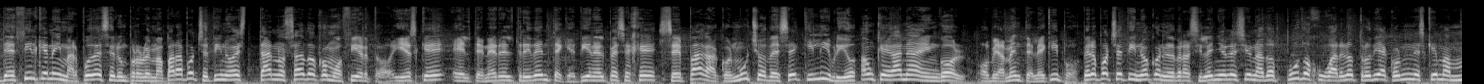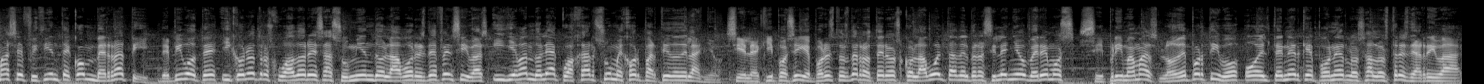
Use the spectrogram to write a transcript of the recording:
Decir que Neymar puede ser un problema para Pochettino es tan osado como cierto, y es que el tener el tridente que tiene el PSG se paga con mucho desequilibrio, aunque gana en gol, obviamente el equipo. Pero Pochettino, con el brasileño lesionado, pudo jugar el otro día con un esquema más eficiente con Berratti de pivote y con otros jugadores asumiendo labores defensivas y llevándole a cuajar su mejor partido del año. Si el equipo sigue por estos derroteros, con la vuelta del brasileño veremos si prima más lo deportivo o el tener que ponerlos a los tres de arriba,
